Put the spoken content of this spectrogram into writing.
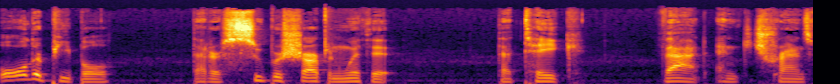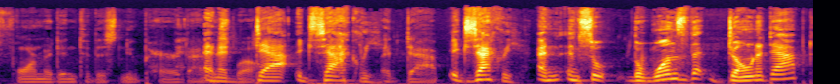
older people that are super sharp and with it that take that and transform it into this new paradigm and as well. adapt exactly Adapt. exactly and and so the ones that don't adapt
